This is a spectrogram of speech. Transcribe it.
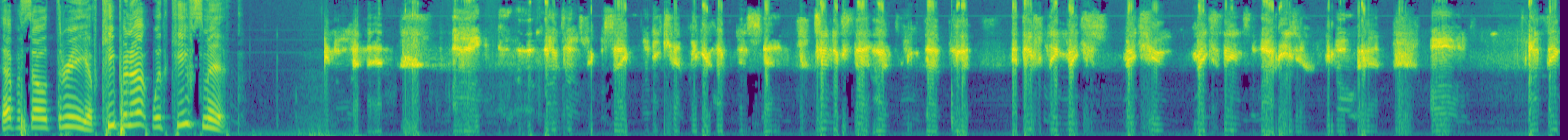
episode three of Keeping Up with Keith Smith. to an extent, I agree with that, but it definitely makes makes you makes things a lot easier, you know, and um, I think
